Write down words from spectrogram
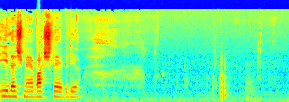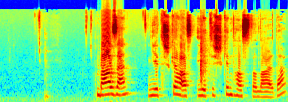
iyileşmeye başlayabiliyor. Bazen yetişkin, yetişkin hastalarda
